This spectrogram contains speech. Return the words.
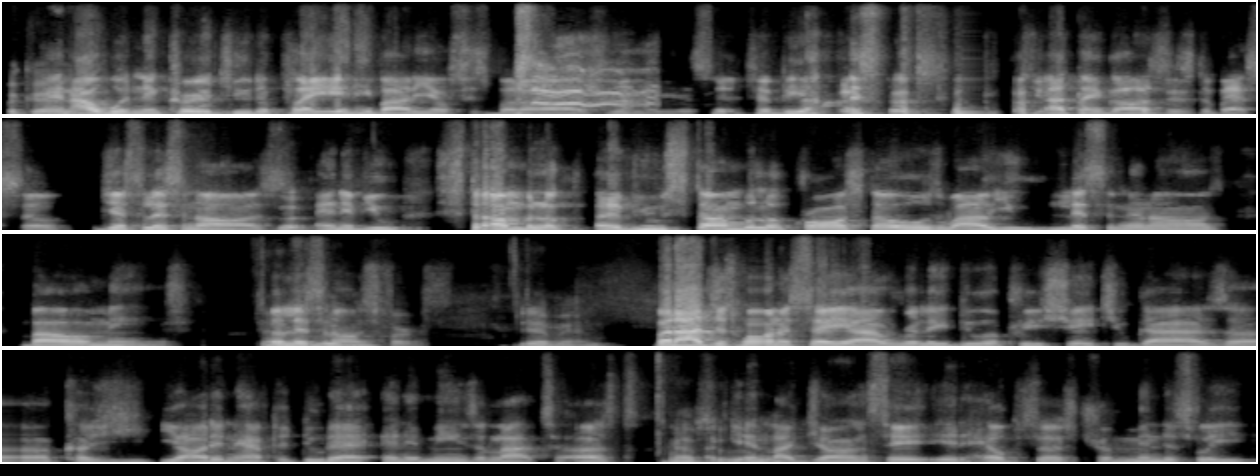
Because and I wouldn't encourage you to play anybody else's but ours, really. So, to be honest, I think ours is the best. So just listen to ours. Look, and if you stumble, if you stumble across those while you listening to ours, by all means. But listen to ours first. Yeah, man but I just want to say I really do appreciate you guys uh because y- y'all didn't have to do that and it means a lot to us. Absolutely. Again, like John said, it helps us tremendously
